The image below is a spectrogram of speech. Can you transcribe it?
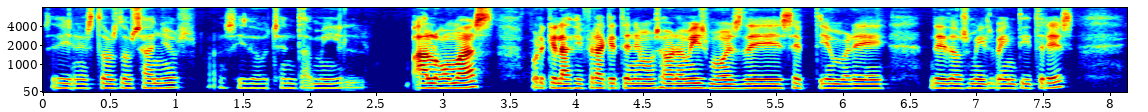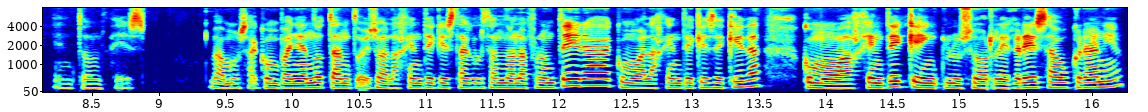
Es decir, en estos dos años han sido 80.000, algo más, porque la cifra que tenemos ahora mismo es de septiembre de 2023. Entonces, vamos acompañando tanto eso a la gente que está cruzando la frontera, como a la gente que se queda, como a gente que incluso regresa a Ucrania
